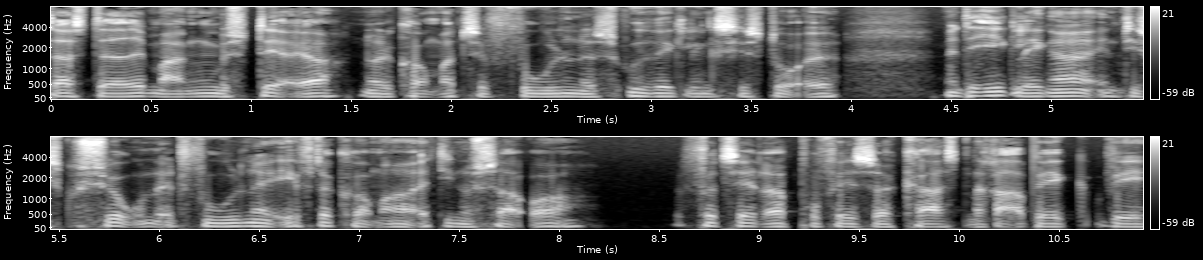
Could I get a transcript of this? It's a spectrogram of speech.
Der er stadig mange mysterier, når det kommer til fuglenes udviklingshistorie, men det er ikke længere en diskussion, at fuglene er efterkommere af dinosaurer, fortæller professor Carsten Rabeck ved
